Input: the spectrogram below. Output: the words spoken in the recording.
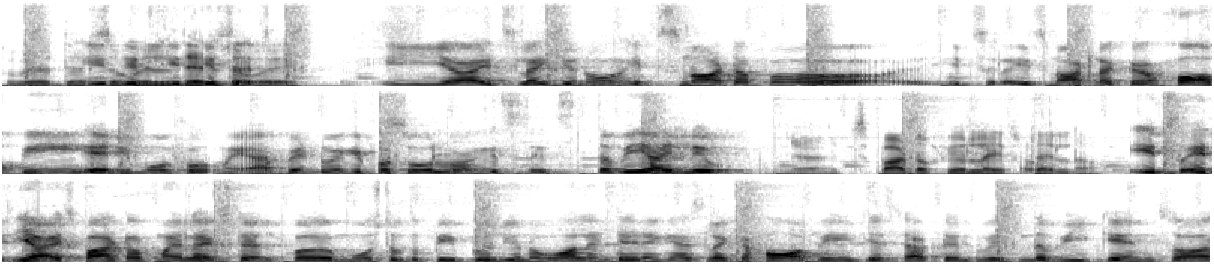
So where there's it- a will, there it's a way. Yeah it's like you know it's not of a it's it's not like a hobby anymore for me i've been doing it for so long it's it's the way i live Yeah, it's part of your lifestyle now. it's it, yeah it's part of my lifestyle for most of the people you know volunteering as like a hobby just have to do it in the weekends or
